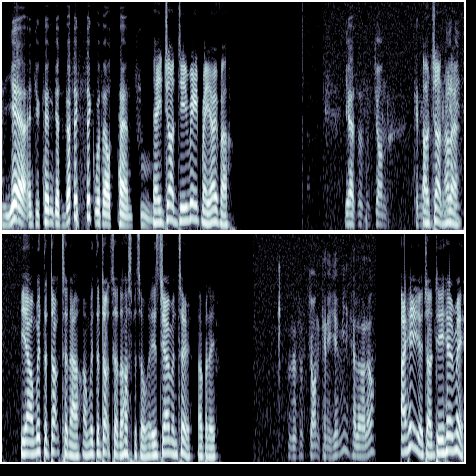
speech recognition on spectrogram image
Yeah, and you can get very sick without pants. Hmm. Hey, John, do you read me? Over. Yes, this is John. Can you? Oh, John, can hello. me? Yeah, I'm with the doctor now. I'm with the doctor at the hospital. He's German too, I believe. This is John. Can you hear me? Hello, hello. I hear you, John. Do you hear me?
